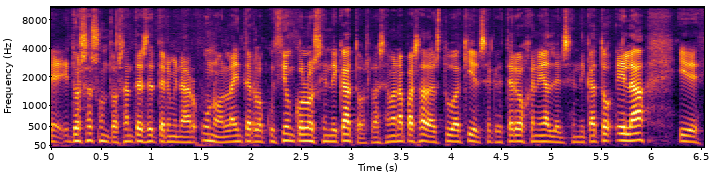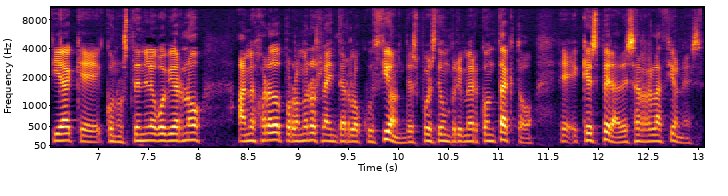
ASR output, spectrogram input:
Eh, dos asuntos antes de terminar. Uno, la interlocución con los sindicatos. La semana pasada estuvo aquí el secretario general del sindicato ELA y decía que con usted en el Gobierno ha mejorado por lo menos la interlocución después de un primer contacto. Eh, ¿Qué espera de esas relaciones?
